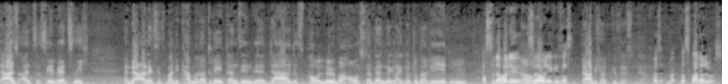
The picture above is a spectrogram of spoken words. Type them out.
da ist eins, das sehen wir jetzt nicht. Wenn der Alex jetzt mal die Kamera dreht, dann sehen wir da das Paul-Löbe-Haus. Da werden wir gleich noch drüber reden. Hast du da heute, Genau. hast du da heute gesessen? Da habe ich heute gesessen, ja. Was, was war da los?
